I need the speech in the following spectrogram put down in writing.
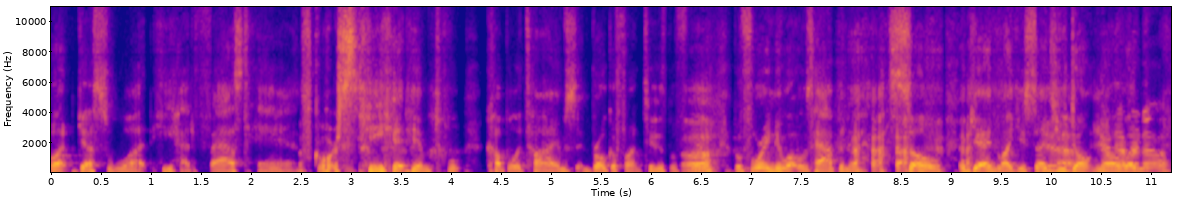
But guess what? He had fast hands. of course. He hit him a couple of times and broke a front tooth before he, before he knew what was happening. So again, like you said, Yeah, you don't know. never Like know.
